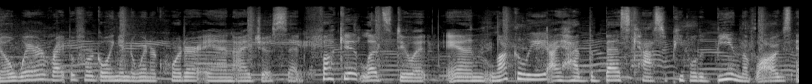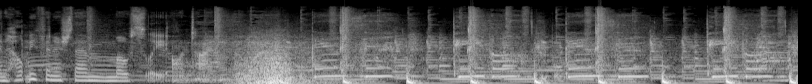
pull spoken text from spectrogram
nowhere right before going into winter quarter, and I just said, fuck it, let's do it. And luckily, I had the best cast of people to be in the vlogs and help me finish them mostly on time. Dancing, people, dancing, people,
